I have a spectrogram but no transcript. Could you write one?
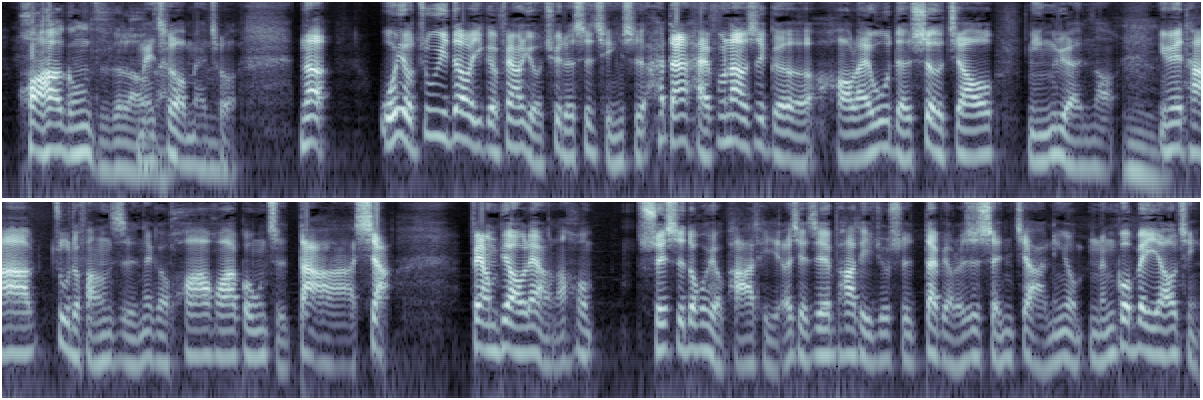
花花公子的老板，没错没错。那我有注意到一个非常有趣的事情是，当然海夫纳是个好莱坞的社交名人哦，嗯，因为他住的房子那个花花公子大厦非常漂亮，然后随时都会有 party，而且这些 party 就是代表的是身价，你有能够被邀请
